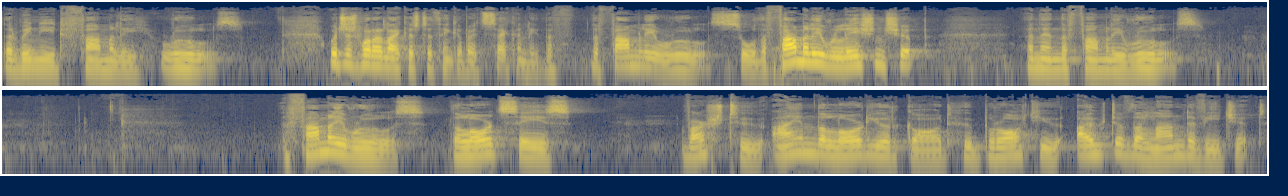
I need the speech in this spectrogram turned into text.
that we need family rules, which is what I'd like us to think about secondly the, the family rules. So, the family relationship and then the family rules. The family rules, the Lord says, verse 2 I am the Lord your God who brought you out of the land of Egypt,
